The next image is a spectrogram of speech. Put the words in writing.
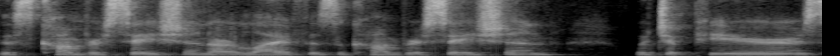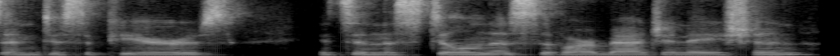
this conversation, our life is a conversation which appears and disappears. It's in the stillness of our imagination.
